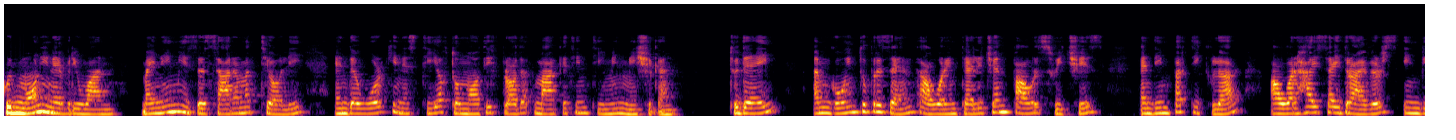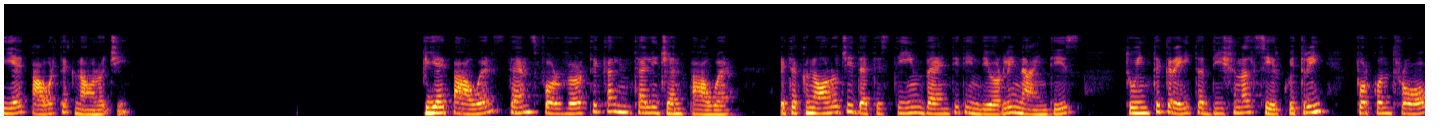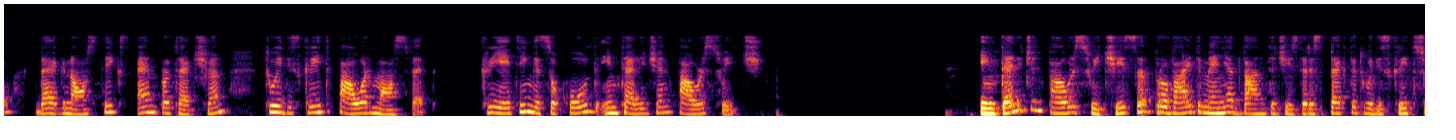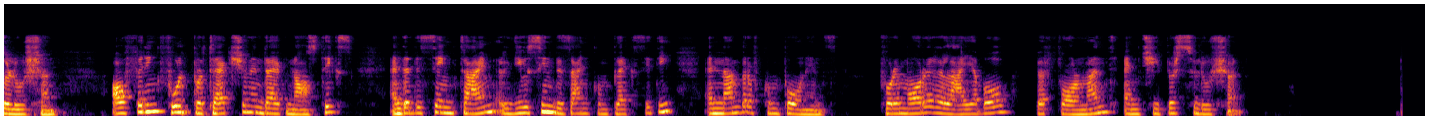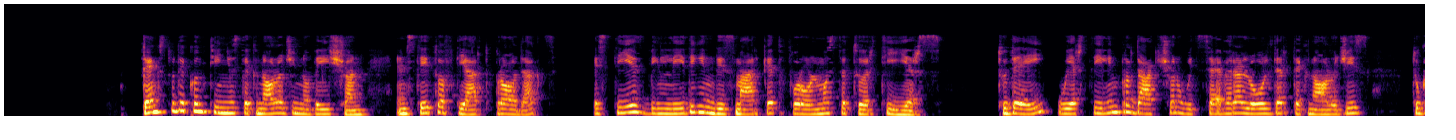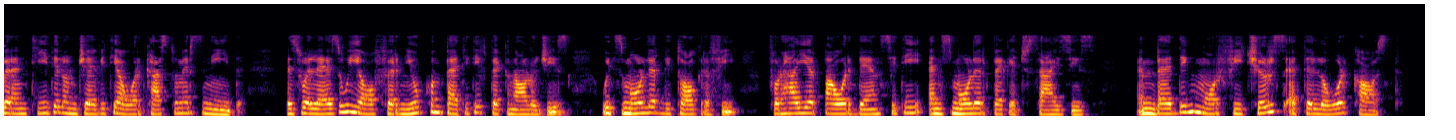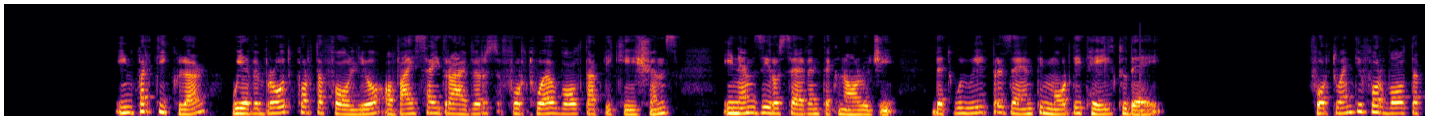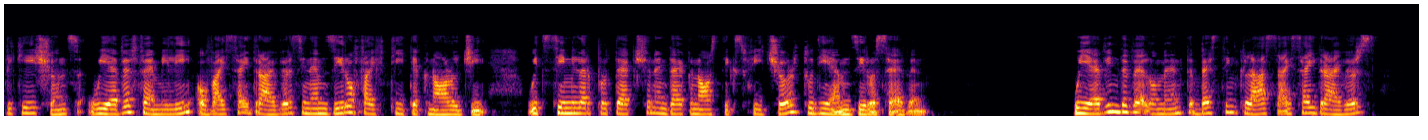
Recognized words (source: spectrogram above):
Good morning, everyone. My name is Sara Mattioli, and I work in ST Automotive Product Marketing team in Michigan. Today, I'm going to present our intelligent power switches and in particular, our high-side drivers in VI Power technology. VI Power stands for Vertical Intelligent Power, a technology that ST invented in the early 90s to integrate additional circuitry for control, diagnostics, and protection to a discrete power MOSFET, creating a so-called intelligent power switch. Intelligent power switches provide many advantages respect to a discrete solution, offering full protection and diagnostics, and at the same time reducing design complexity and number of components for a more reliable, performant, and cheaper solution. Thanks to the continuous technology innovation and state-of-the-art products, ST has been leading in this market for almost 30 years. Today, we are still in production with several older technologies to guarantee the longevity our customers need, as well as we offer new competitive technologies with smaller lithography for higher power density and smaller package sizes, embedding more features at a lower cost. In particular, we have a broad portfolio of high-side drivers for 12-volt applications in M07 technology that we will present in more detail today. For 24-volt applications, we have a family of high-side drivers in M05T technology with similar protection and diagnostics feature to the M07. We have in development best-in-class high-side drivers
